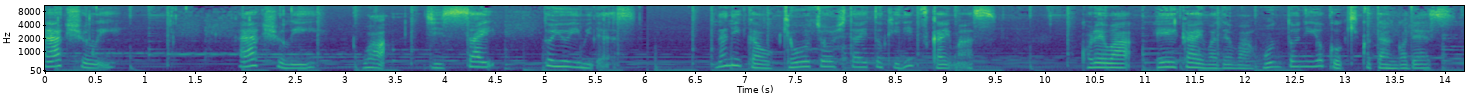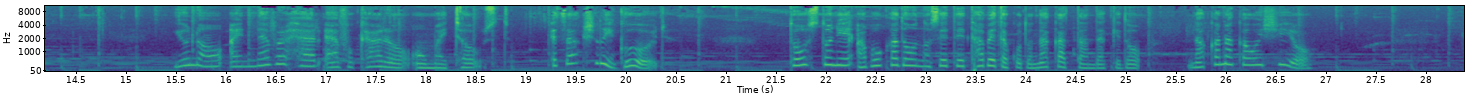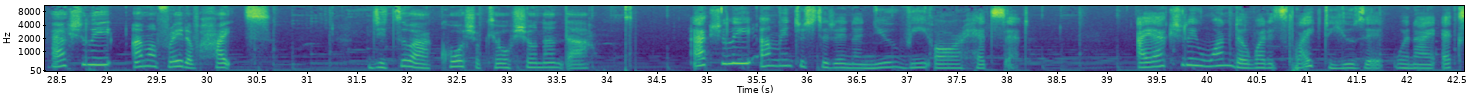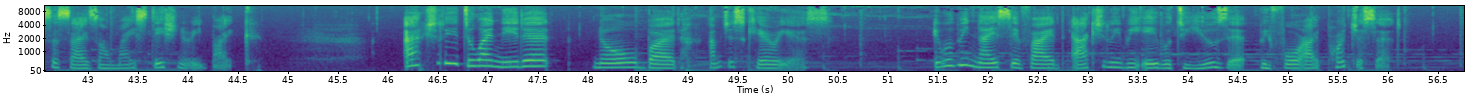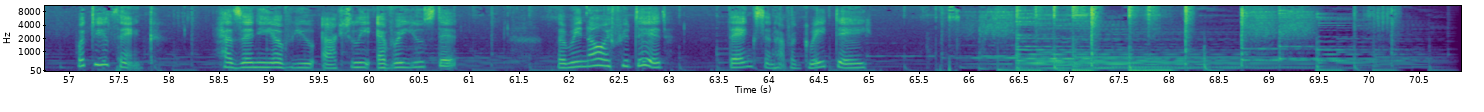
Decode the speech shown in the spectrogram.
actually actually は実際という意味です何かを強調したい時に使いますこれは英会話では本当によく聞く単語です You know, I never had avocado on my toast. It's actually good. トーストにアボカドを乗せて食べたことなかったんだけど、なかなか美味しいよ。Actually, I'm afraid of heights. 実は高所恐怖症なんだ。Actually, I'm interested in a new VR headset. I actually wonder what it's like to use it when I exercise on my stationary bike. Actually, do I need it? No, but I'm just curious. It would be nice if I'd actually be able to use it before I purchase it. What do you think? Has any of you actually ever used it? Let me know if you did. Thanks and have a great day.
